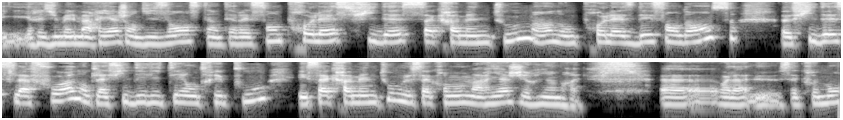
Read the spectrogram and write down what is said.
il résumait le mariage en disant, c'était intéressant, proles fides sacramentum, hein, donc proles descendance, euh, fides la foi, donc la fidélité entre époux, et sacramentum, le sacrement de mariage, j'y reviendrai. Euh, voilà, le sacrement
